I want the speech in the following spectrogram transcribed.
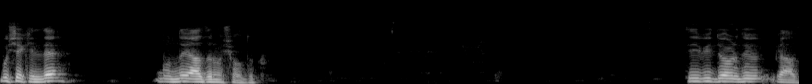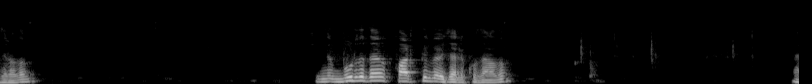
Bu şekilde bunu da yazdırmış olduk. Db4'ü yazdıralım. Şimdi burada da farklı bir özellik kullanalım. Ee,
